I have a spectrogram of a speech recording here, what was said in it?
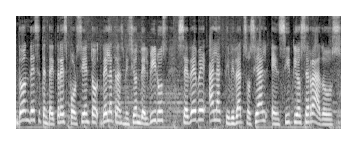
donde 73% de la transmisión del virus se debe a la actividad social en sitios cerrados.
